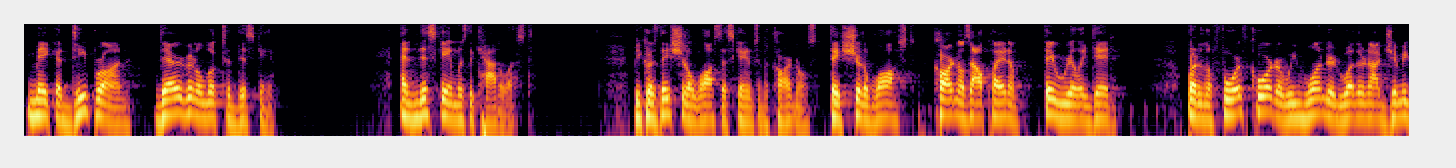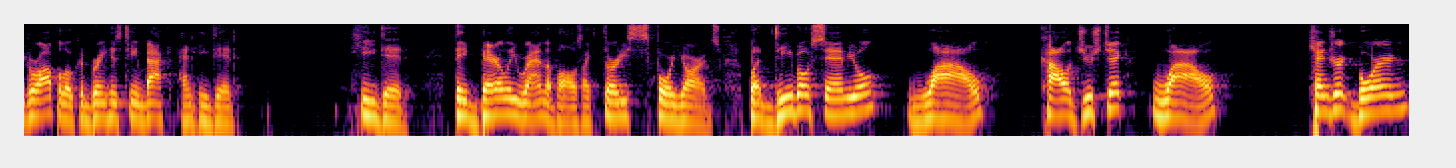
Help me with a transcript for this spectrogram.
make a deep run, they're going to look to this game. And this game was the catalyst because they should have lost this game to the Cardinals. They should have lost. Cardinals outplayed them. They really did. But in the fourth quarter, we wondered whether or not Jimmy Garoppolo could bring his team back, and he did. He did. They barely ran the ball, it was like 34 yards. But Deebo Samuel, wow. Kyle Juszczyk, wow. Kendrick Bourne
